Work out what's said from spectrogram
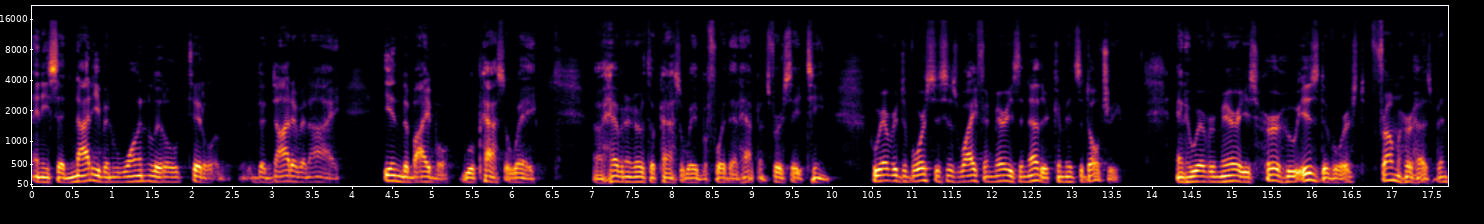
And he said, not even one little tittle, the dot of an I in the Bible will pass away. Uh, heaven and earth will pass away before that happens. Verse 18 Whoever divorces his wife and marries another commits adultery and whoever marries her who is divorced from her husband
